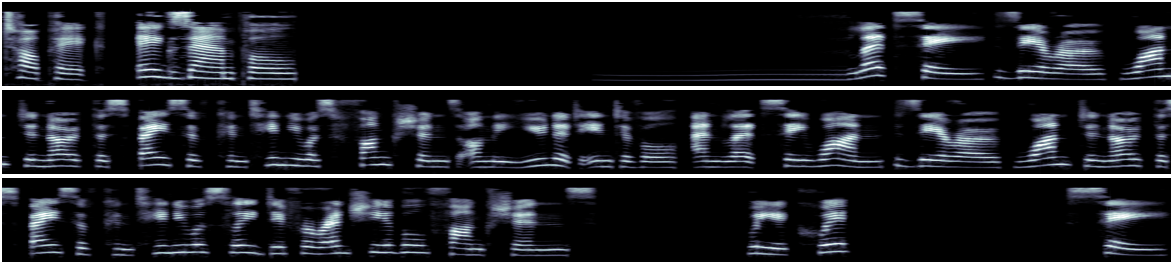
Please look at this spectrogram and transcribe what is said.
Topic. Example Let C 0, 1 denote the space of continuous functions on the unit interval, and let C1 0, 1 denote the space of continuously differentiable functions. We equip C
